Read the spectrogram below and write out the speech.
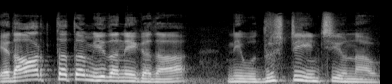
యథార్థత మీదనే కదా నీవు దృష్టి ఇంచి ఉన్నావు.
